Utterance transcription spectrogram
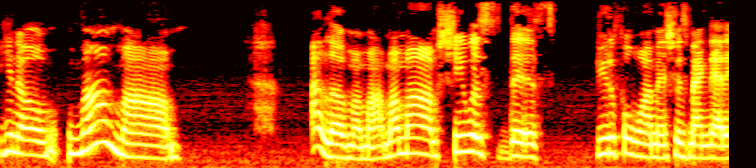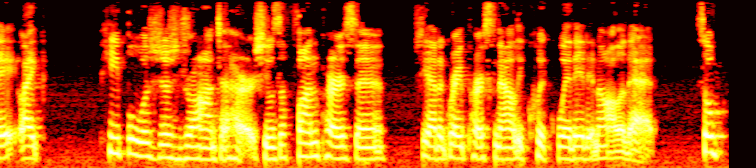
you know, my mom, I love my mom. My mom, she was this beautiful woman. She was magnetic. Like people was just drawn to her. She was a fun person. She had a great personality, quick witted, and all of that. So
